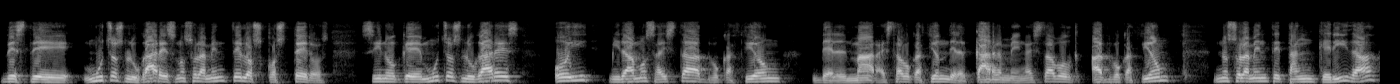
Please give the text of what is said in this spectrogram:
desde muchos lugares, no solamente los costeros, sino que en muchos lugares hoy miramos a esta advocación del mar, a esta vocación del Carmen, a esta advocación no solamente tan querida,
